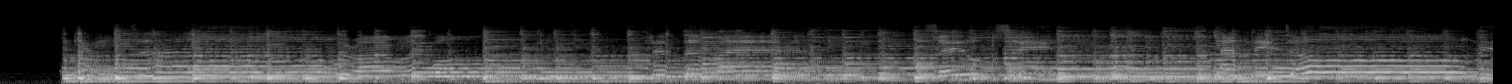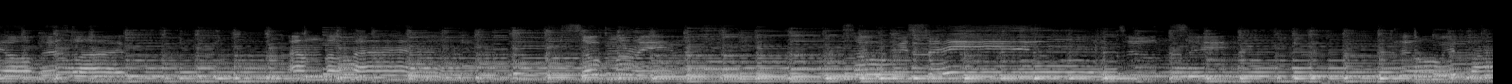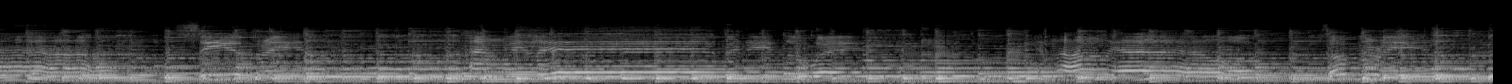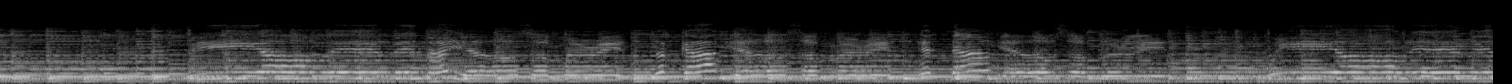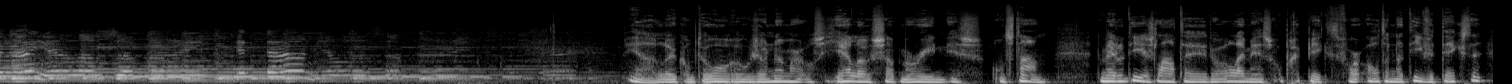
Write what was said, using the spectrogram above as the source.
Yellow Submarine is ontstaan. De melodie is later door allerlei mensen opgepikt voor alternatieve teksten.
